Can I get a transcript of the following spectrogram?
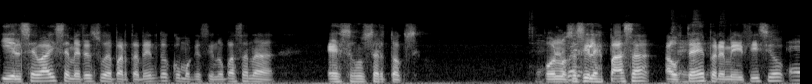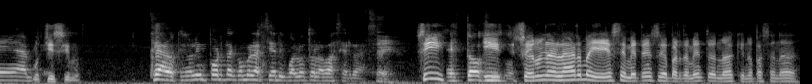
y él se va y se mete en su departamento como que si no pasa nada. Eso es un ser tóxico. Sí. Pues no sé si les pasa a ustedes, sí. pero en mi edificio Eh, muchísimo. claro, que no le importa cómo la cierra, igual otro la va a cerrar. Sí. Sí, Es y suena una alarma y ellos se meten en su departamento, no, aquí no pasa nada.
